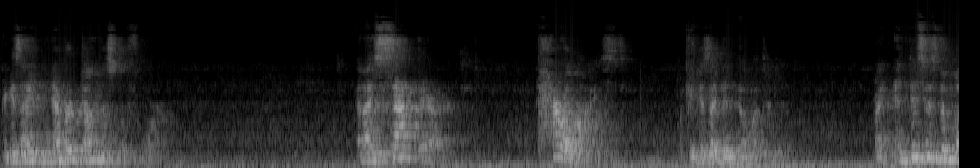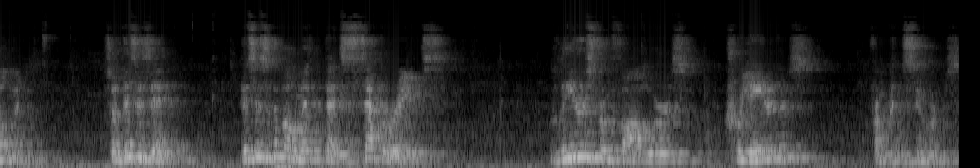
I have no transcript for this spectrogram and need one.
because I had never done this before. And I sat there paralyzed because I didn't know what to do. Right? And this is the moment. So this is it. This is the moment that separates leaders from followers, creators from consumers.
